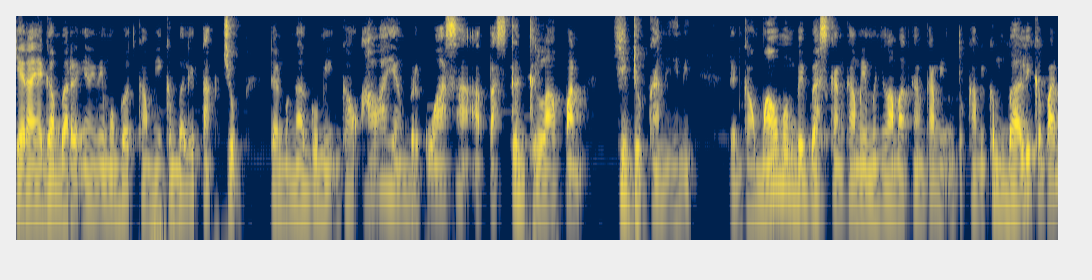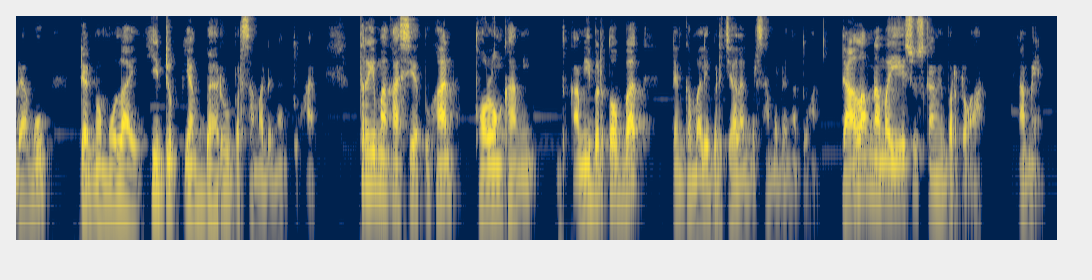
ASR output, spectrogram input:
Kiranya gambaran ini membuat kami kembali takjub dan mengagumi Engkau Allah yang berkuasa atas kegelapan hidup kami ini. Dan Kau mau membebaskan kami, menyelamatkan kami untuk kami kembali kepadamu dan memulai hidup yang baru bersama dengan Tuhan. Terima kasih ya Tuhan, tolong kami kami bertobat dan kembali berjalan bersama dengan Tuhan. Dalam nama Yesus kami berdoa. Amin.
